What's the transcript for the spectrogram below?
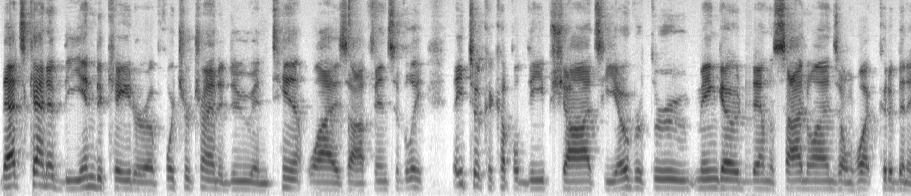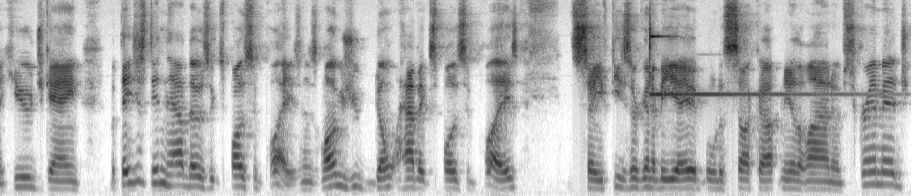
that's kind of the indicator of what you're trying to do intent wise offensively. They took a couple deep shots. He overthrew Mingo down the sidelines on what could have been a huge gain, but they just didn't have those explosive plays. And as long as you don't have explosive plays, safeties are going to be able to suck up near the line of scrimmage.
